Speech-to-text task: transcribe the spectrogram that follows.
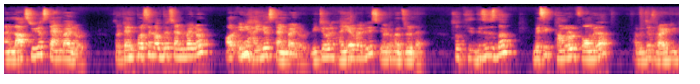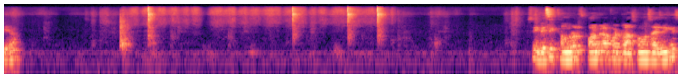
And last year standby load. So 10 percent of the standby load or any highest standby load. Whichever higher value is you have to consider that. So th this is the basic thumb rule formula I will just write it here. see basic thumb rule formula for transformer sizing is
